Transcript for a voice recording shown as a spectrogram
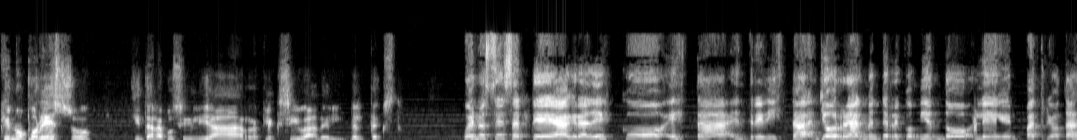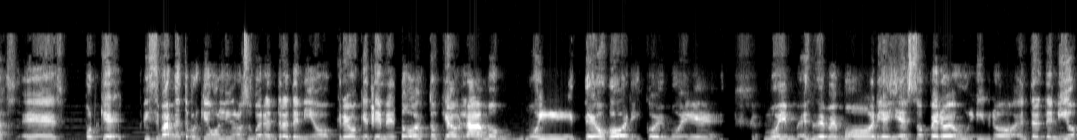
que no por eso quita la posibilidad reflexiva del, del texto. Bueno, César, te agradezco esta entrevista. Yo realmente recomiendo leer Patriotas, eh, porque, principalmente porque es un libro súper entretenido. Creo que tiene todo esto que hablamos muy teórico y muy, muy de memoria y eso, pero es un libro entretenido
